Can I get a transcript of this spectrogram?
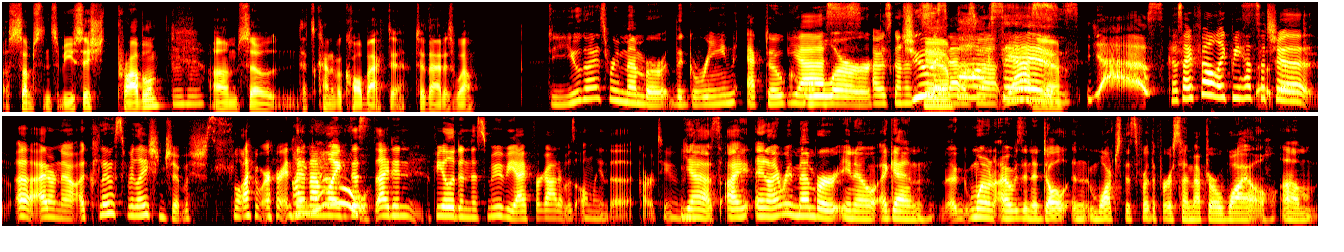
a substance abuse ish problem. Um, so that's kind of a callback to to that as well. Do you guys remember the green ecto Yes, cooler? I was gonna say juice that as well. Yes. Yes. Because I felt like we had such a, a, I don't know, a close relationship with Slimer, and then I'm like, this. I didn't feel it in this movie. I forgot it was only the cartoon. Yes, I and I remember, you know, again uh, when I was an adult and watched this for the first time after a while, um,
